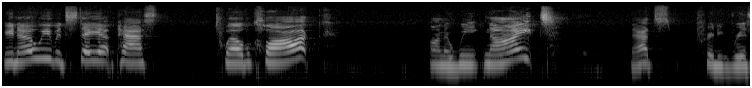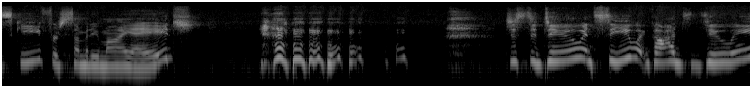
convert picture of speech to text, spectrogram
you know, we would stay up past 12 o'clock on a weeknight. That's pretty risky for somebody my age. Just to do and see what God's doing.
